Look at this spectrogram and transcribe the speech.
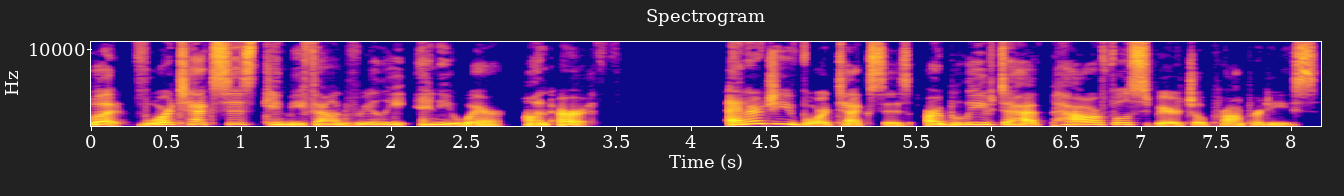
but vortexes can be found really anywhere on Earth. Energy vortexes are believed to have powerful spiritual properties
